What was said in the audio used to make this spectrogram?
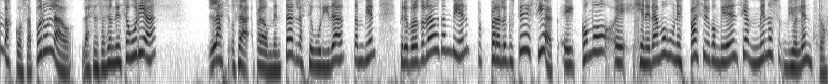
ambas cosas? Por un lado, la sensación de inseguridad, las, o sea, para aumentar la seguridad también, pero por otro lado también para lo que usted decía, eh, cómo eh, generamos un espacio de convivencia menos violento.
